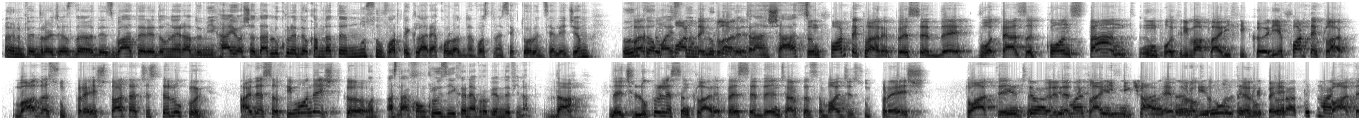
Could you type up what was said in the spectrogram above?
în, pentru această dezbatere, domnule Radu Mihaiu, așadar lucrurile deocamdată nu sunt foarte clare acolo la dumneavoastră în sector, înțelegem. Încă ba, mai sunt, sunt lucruri clare. de tranșat. Sunt foarte clare. PSD votează constant împotriva clarificării, e foarte clar. Bagă sub preș toate aceste lucruri. Haideți să fim onești că... Bun, asta, concluzii că ne apropiem de final. Da. Deci lucrurile sunt clare. PSD încearcă să bage sub preș toate încercările de clarificare, vă rog să vă întrerupeți, toate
